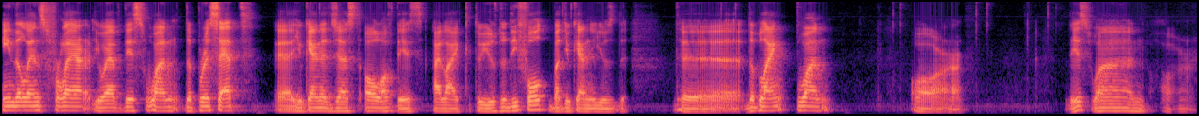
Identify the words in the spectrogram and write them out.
in the lens flare you have this one the preset. Uh, you can adjust all of this. I like to use the default but you can use the the the blank one or this one or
